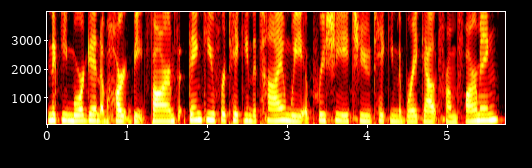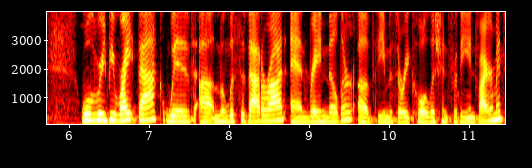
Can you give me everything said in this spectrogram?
Nikki Morgan of HartBeet Farms, thank you for taking the time. We appreciate you taking the breakout from farming. We'll be right back with uh, Melissa Vatterott and Ray Miller of the Missouri Coalition for the Environment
